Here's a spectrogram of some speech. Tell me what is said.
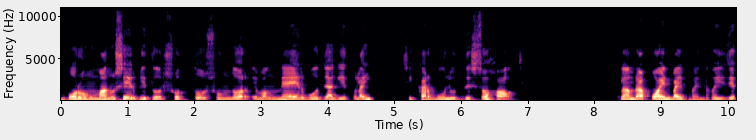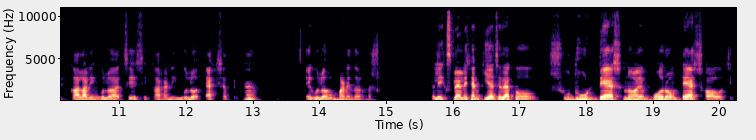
বরং মানুষের ভেতর সত্য, সুন্দর এবং ন্যায়ের বোধ জাগিয়ে তোলাই শিক্ষার মূল উদ্দেশ্য হওয়া উচিত। তাহলে আমরা পয়েন্ট বাই পয়েন্ট দেখো এই যে কালারিংগুলো আছে, সেই কালারিংগুলো একসাথে হ্যাঁ? এগুলো মানে দরকার তাহলে এক্সপ্লেনেশন কি আছে দেখো? শুধু ড্যাশ নয়, বরং ড্যাশ হওয়া উচিত।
